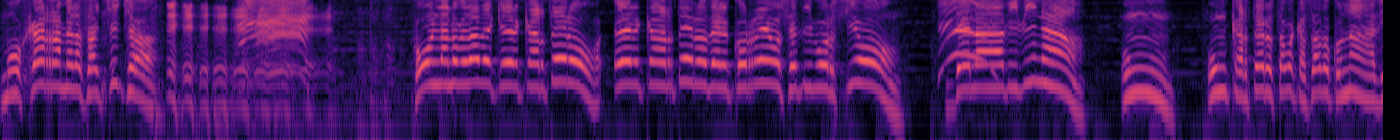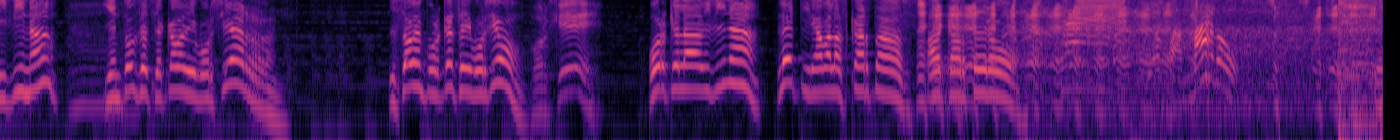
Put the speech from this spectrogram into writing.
Mojárrame la salchicha. Con la novedad de que el cartero, el cartero del correo se divorció de la adivina. Un, un cartero estaba casado con una adivina y entonces se acaba de divorciar. ¿Y saben por qué se divorció? ¿Por qué? Porque la adivina le tiraba las cartas al cartero. Yo pamado. Qué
